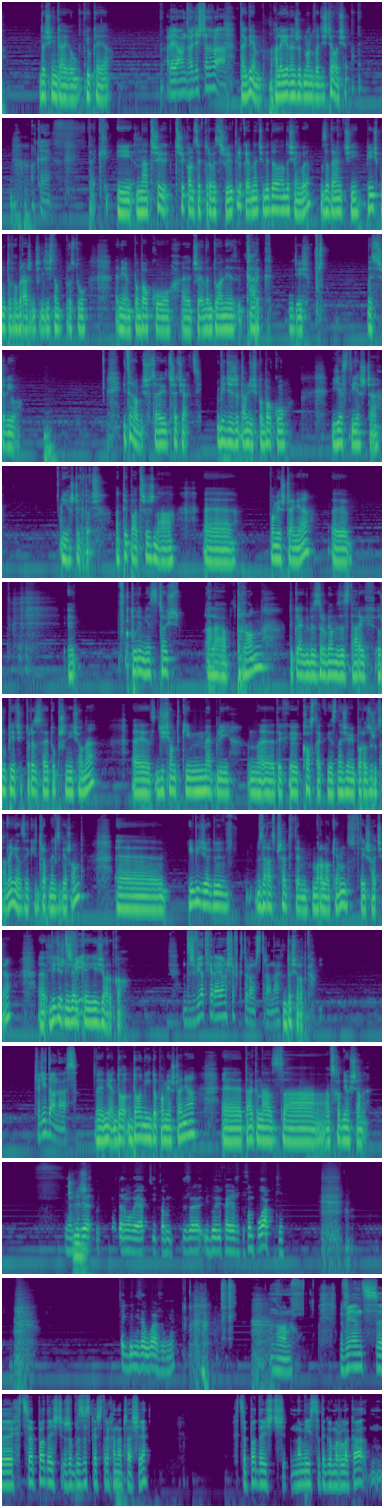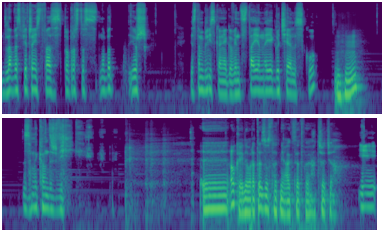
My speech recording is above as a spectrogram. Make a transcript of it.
dosięgają UK'a. Ale ja mam 22. Tak wiem, ale jeden rzut mam 28. Okej. Tak. I na trzy, trzy kolce, które wystrzelił, tylko jedna ciebie do, dosięgły, zadając ci 5 punktów obrażeń, czyli gdzieś tam po prostu, nie wiem, po boku, e, czy ewentualnie kark gdzieś wystrzeliło. I co robisz w całej trzeciej akcji? Widzisz, że tam gdzieś po boku jest jeszcze jeszcze ktoś. A ty patrzysz na e, pomieszczenie, e, y, w którym jest coś ala tron, tylko jak gdyby zrobiony ze starych rupieci, które zostały tu przyniesione. E, Dziesiątki mebli, e, tych e, kostek jest na ziemi porozrzucanych, jak z jakichś drobnych zwierząt. E, I widzi jak gdyby zaraz przed tym morlokiem w tej szacie, e, widzisz Drzwi? niewielkie jeziorko Drzwi otwierają się w którą stronę? do środka. Czyli do nas. E, Nie, do, do nich, do pomieszczenia, e, tak na za wschodnią ścianę. Ja Czyli mówię w darmowej akcji tam, że i do UK, że tu są pułapki. Jakby nie zauważył, nie? No. Więc y, chcę podejść, żeby zyskać trochę na czasie. Chcę podejść na miejsce tego Morloka. Dla bezpieczeństwa po prostu, no bo już jestem blisko niego, więc staję na jego cielsku. Mhm. Zamykam drzwi. E, Okej, dobra, to jest ostatnia akcja twoja, trzecia. I,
